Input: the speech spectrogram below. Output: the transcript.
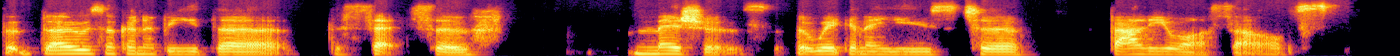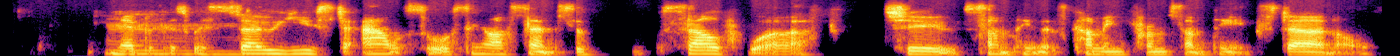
but those are going to be the the sets of measures that we're going to use to value ourselves you know, mm. because we're so mm. used to outsourcing our sense of self-worth to something that's coming from something external.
